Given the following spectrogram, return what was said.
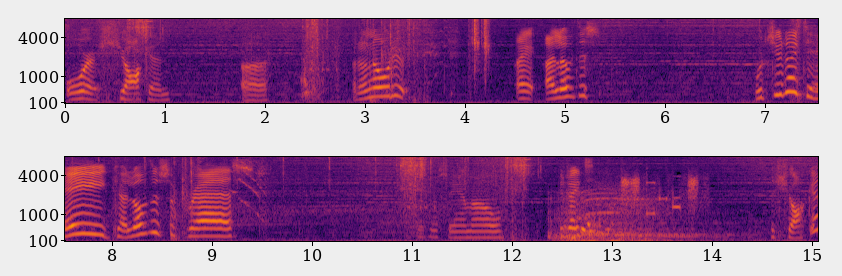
Or a shotgun. Uh, I don't know what it. I I love this. What should I take? I love the suppressed. This ammo. Should I? the shotgun?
